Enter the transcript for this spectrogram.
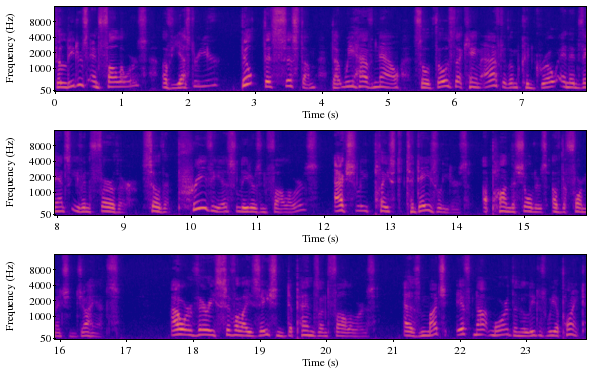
The leaders and followers of yesteryear built this system that we have now so those that came after them could grow and advance even further. So the previous leaders and followers actually placed today's leaders upon the shoulders of the aforementioned giants. Our very civilization depends on followers, as much, if not more, than the leaders we appoint.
